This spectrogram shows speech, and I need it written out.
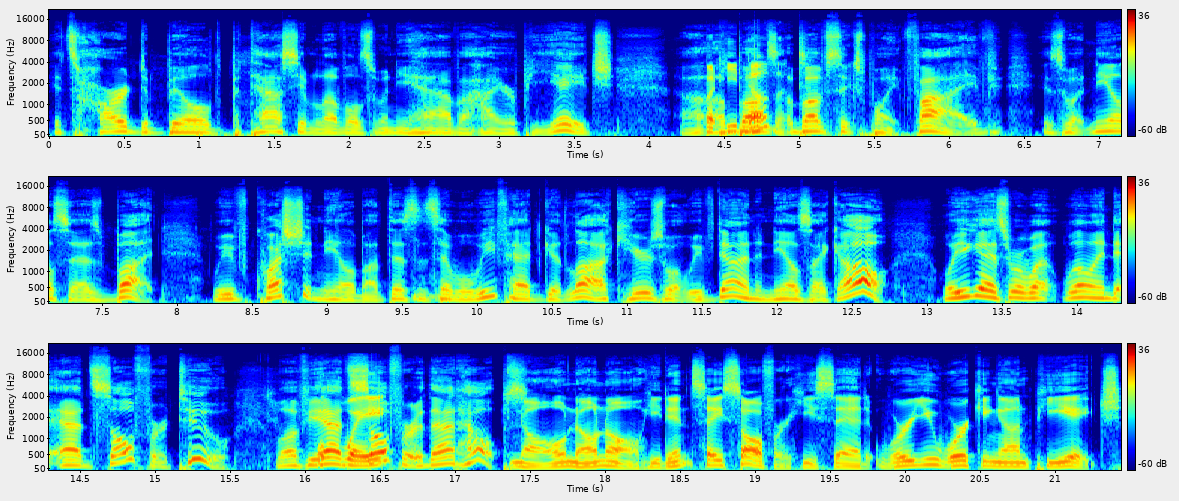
it's hard to build potassium levels when you have a higher pH. Uh, But he above, doesn't. above six point five is what Neal says. But we've questioned Neal about this and said, well, we've had good luck. Here's what we've done, and Neal's like, oh, well, you guys were w- willing to add sulfur too. Well, if you Well, add wait. sulfur, that helps. No, no, no. He didn't say sulfur. He said, Were you working on pH?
